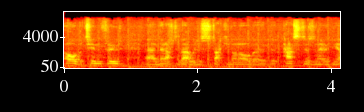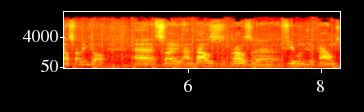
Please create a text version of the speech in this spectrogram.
all the tin food. Uh, then after that we're just stacking on all the, the pastas and everything else that we got. Uh, so and that was that was a, few hundred pounds.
